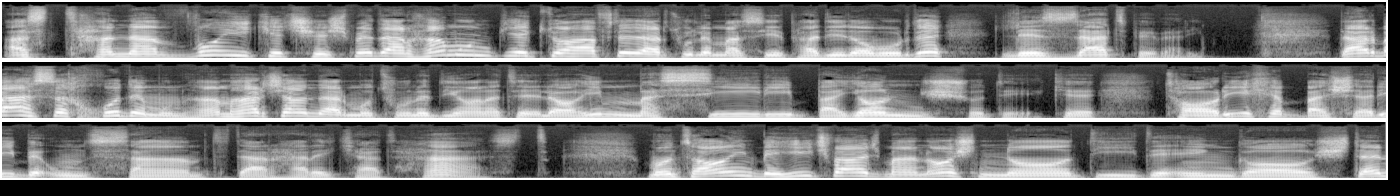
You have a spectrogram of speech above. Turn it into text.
از تنوعی که چشمه در همون یک دو هفته در طول مسیر پدید آورده لذت ببریم. در بحث خودمون هم هرچند در متون دیانت الهی مسیری بیان شده که تاریخ بشری به اون سمت در حرکت هست. منتها این به هیچ وجه معناش نادیده انگاشتن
